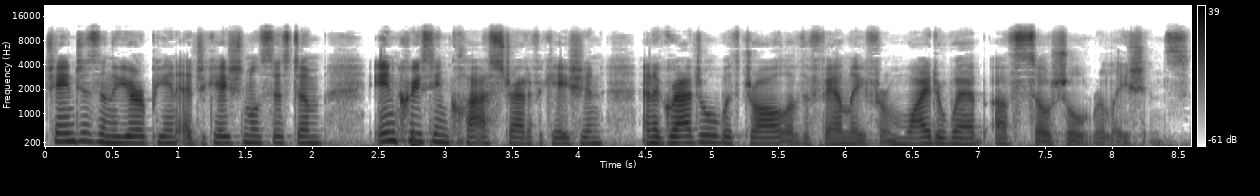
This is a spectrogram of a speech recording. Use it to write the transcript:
changes in the European educational system, increasing class stratification, and a gradual withdrawal of the family from wider web of social relations.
